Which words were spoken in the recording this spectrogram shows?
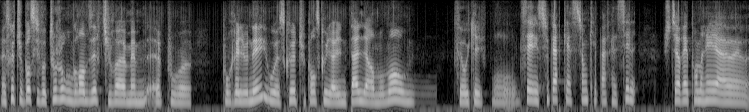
est que tu penses qu'il faut toujours grandir, tu vois, même pour, pour rayonner? Ou est-ce que tu penses qu'il y a une taille, il y a un moment où c'est OK? C'est une super question qui n'est pas facile. Je te répondrai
